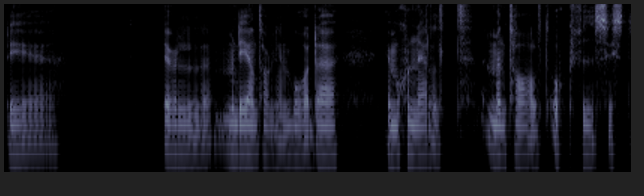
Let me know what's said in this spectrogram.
Det, det är väl, men det är antagligen både emotionellt, mentalt och fysiskt.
